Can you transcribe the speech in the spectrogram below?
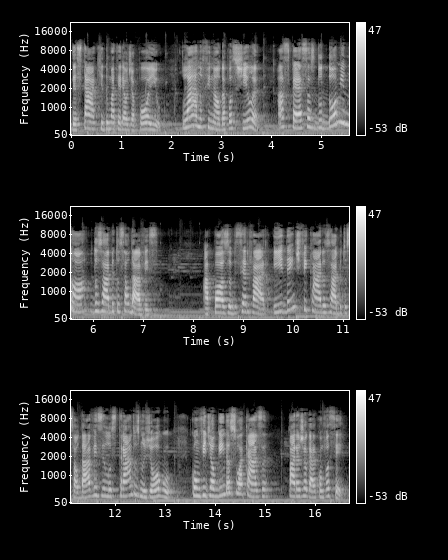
destaque do material de apoio, lá no final da apostila, as peças do dominó dos hábitos saudáveis. Após observar e identificar os hábitos saudáveis ilustrados no jogo, convide alguém da sua casa para jogar com você.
